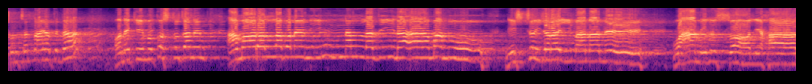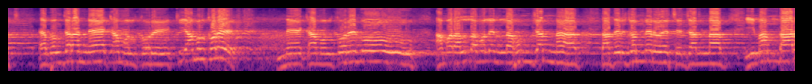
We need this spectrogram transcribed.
শুনছেন অনেকেই মুখস্থ জানেন। আমার আল্লাহ বলেন, ইন্নাল্লাযীনা আমানু, নিশ্চয়ই যারা ঈমান আনে এবং যারা নেক আমল করে, কি আমল করে? নেক আমল করে গো। আমার আল্লাহ বলেন, লাহুম জান্নাত। তাদের জন্য রয়েছে জান্নাত। ইমানদার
